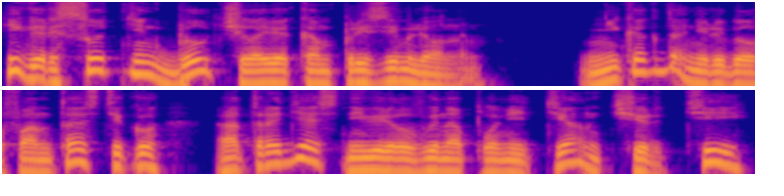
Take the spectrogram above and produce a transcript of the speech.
Игорь Сотник был человеком приземленным. Никогда не любил фантастику, отродясь не верил в инопланетян, чертей,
